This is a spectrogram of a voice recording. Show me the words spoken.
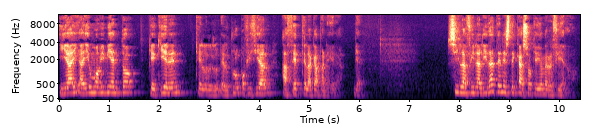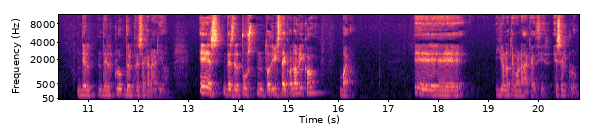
y hay, un movimiento que quieren que el, club oficial acepte la capa negra. Bien. Si la finalidad en este caso que yo me refiero, del, club del Presa Canario, es desde el punto de vista económico, bueno, eh, yo no tengo nada que decir, es el club.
